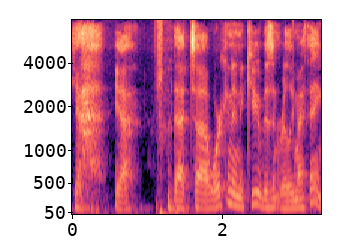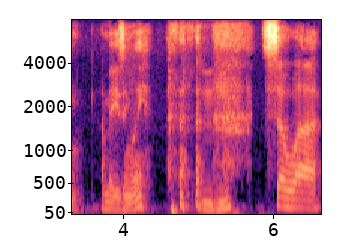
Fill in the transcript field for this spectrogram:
yeah, yeah, that uh, working in a cube isn't really my thing, amazingly. mm-hmm. So uh,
